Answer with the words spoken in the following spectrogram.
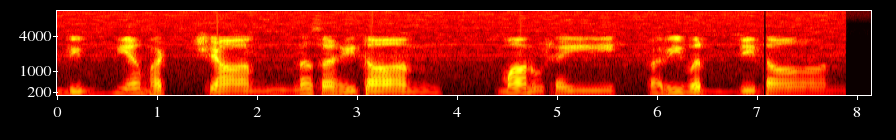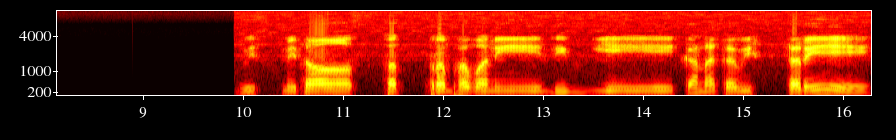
दिव्यभक्ष्यान्नसहितान् मानुषैः परिवर्जितान्। विस्मितास्तत्र भवने दिव्ये कनकविष्टरे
